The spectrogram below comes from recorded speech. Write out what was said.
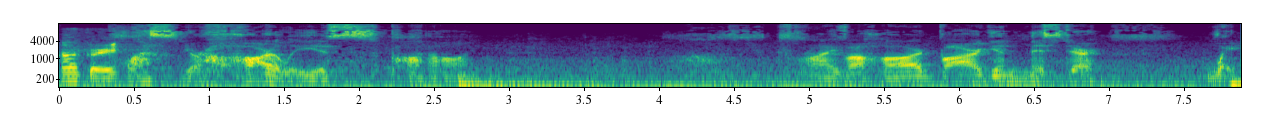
Oh, great. Plus, your Harley is spot on. Oh, you drive a hard bargain, mister. Wait.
